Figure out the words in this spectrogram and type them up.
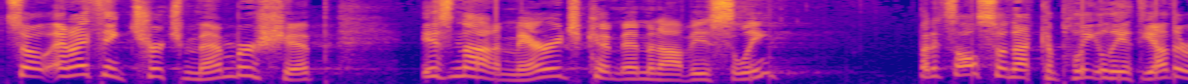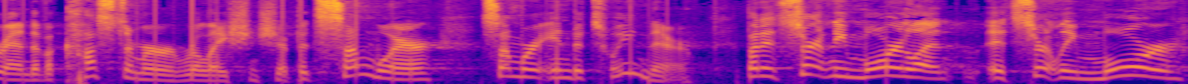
So, and I think church membership is not a marriage commitment, obviously, but it's also not completely at the other end of a customer relationship. It's somewhere, somewhere in between there. But it's certainly more, it's certainly more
